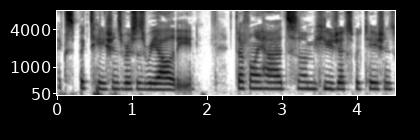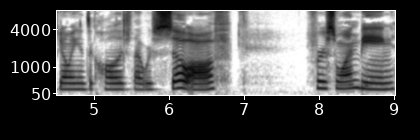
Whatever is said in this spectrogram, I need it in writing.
expectations versus reality definitely had some huge expectations going into college that were so off. First one being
